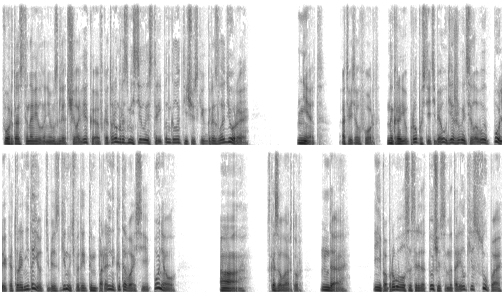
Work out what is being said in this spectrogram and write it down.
Форд остановил на нем взгляд человека, в котором разместилась три пангалактических грызлодера. «Нет», — ответил Форд, — «на краю пропасти тебя удерживает силовое поле, которое не дает тебе сгинуть в этой темпоральной катавасии, понял?» «А», — сказал Артур, — «да». И попробовал сосредоточиться на тарелке супа,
